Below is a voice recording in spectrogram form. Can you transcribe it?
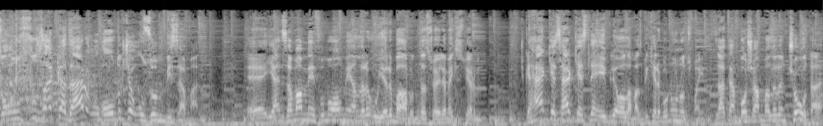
Sonsuza kadar oldukça uzun bir zaman. Ee, yani zaman mefhumu olmayanlara uyarı babında söylemek istiyorum. Çünkü herkes herkesle evli olamaz. Bir kere bunu unutmayın. Zaten boşanmaların çoğu da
